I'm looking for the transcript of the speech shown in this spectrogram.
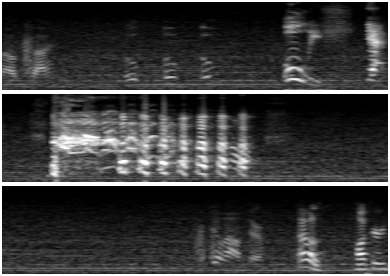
outside. Oh, oh, oh. Holy shit! Still out there. I was puckered.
